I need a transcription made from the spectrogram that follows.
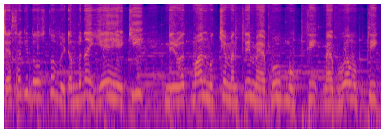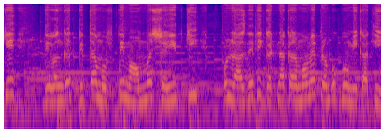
जैसा कि दोस्तों विडम्बना ये है कि निवर्तमान मुख्यमंत्री महबूब मुफ्ती, महबूबा मुफ्ती के दिवंगत पिता मुफ्ती मोहम्मद शहीद की उन राजनीतिक घटनाक्रमों में प्रमुख भूमिका थी,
